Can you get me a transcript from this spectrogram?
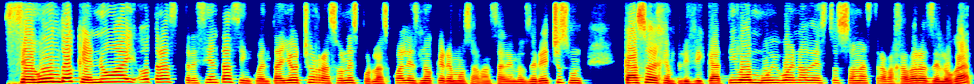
Segundo, que no hay otras 358 razones por las cuales no queremos avanzar en los derechos. Un caso ejemplificativo muy bueno de esto son las trabajadoras del hogar.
